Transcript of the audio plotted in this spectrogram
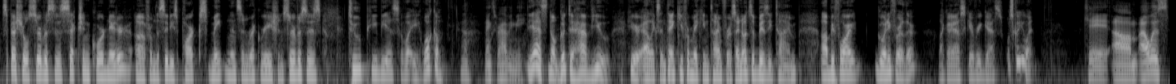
Special Services Section Coordinator uh, from the city's Parks, Maintenance, and Recreation Services to PBS Hawaii. Welcome. Thanks for having me. Yes, no, good to have you here, Alex, and thank you for making time for us. I know it's a busy time. Uh, before I go any further, like I ask every guest, what school you went? Okay, um, I always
